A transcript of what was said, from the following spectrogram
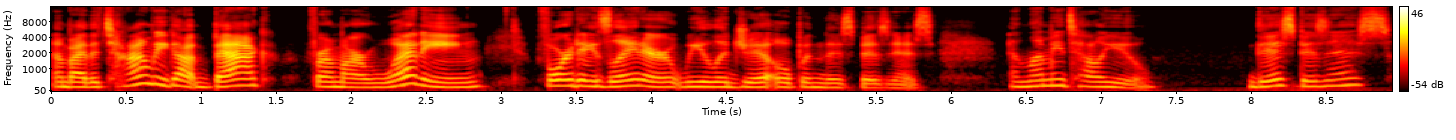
And by the time we got back from our wedding 4 days later we legit opened this business. And let me tell you this business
